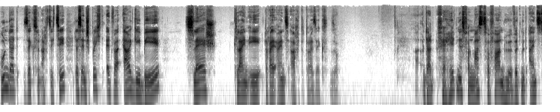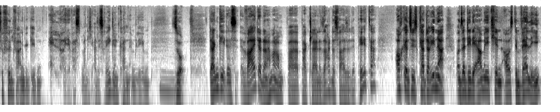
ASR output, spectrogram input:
186C. Das entspricht etwa RGB slash klein e 31836. So. Und dann Verhältnis von Mast zur Fahnenhöhe wird mit 1 zu 5 angegeben. Ey Leute, was man nicht alles regeln kann im Leben. So, dann geht es weiter. Dann haben wir noch ein paar, paar kleine Sachen. Das war also der Peter. Auch ganz süß. Katharina, unser DDR-Mädchen aus dem Valley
